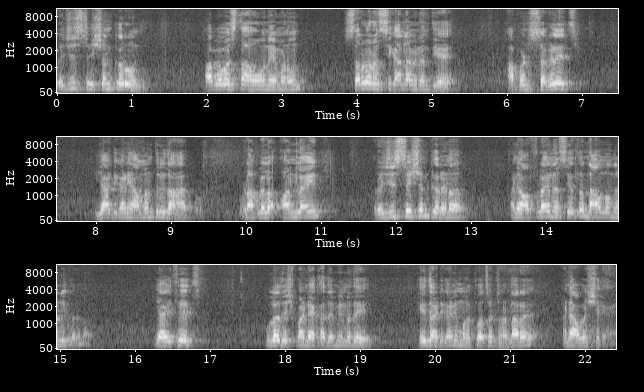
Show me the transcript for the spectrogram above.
रजिस्ट्रेशन करून अव्यवस्था होऊ नये म्हणून सर्व रसिकांना विनंती आहे आपण सगळेच या ठिकाणी आमंत्रित आहात पण आपल्याला ऑनलाईन रजिस्ट्रेशन करणं आणि ऑफलाईन असेल तर नाव नोंदणी करणं. या इथेच पु ल देशपांडे अकादमीमध्ये हे त्या ठिकाणी महत्त्वाचं ठरणार आहे आणि आवश्यक आहे.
